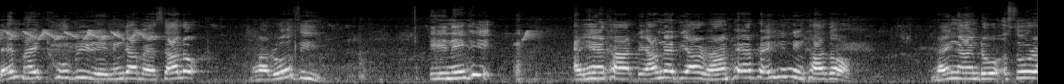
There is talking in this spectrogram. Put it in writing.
လက်မိုက်ထိုးပြီးရနေကမှစားလို့ငါတို့သည်အင်းနေတိ အရင်ခါတယောက်နဲ့တယောက်ရန်ဖဲဖဲဟင်းနေခါတော့နိုင်ငံတော်အစိုးရ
